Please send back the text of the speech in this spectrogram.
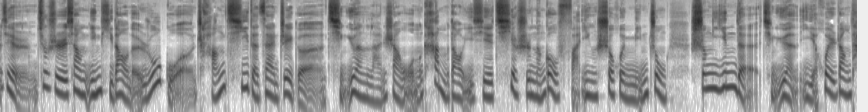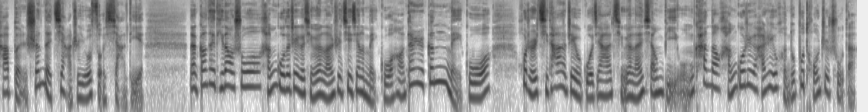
而且就是像您提到的，如果长期的在这个请愿栏上，我们看不到一些切实能够反映社会民众声音的请愿，也会让它本身的价值有所下跌。那刚才提到说，韩国的这个请愿栏是借鉴了美国哈，但是跟美国或者是其他的这个国家请愿栏相比，我们看到韩国这个还是有很多不同之处的。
